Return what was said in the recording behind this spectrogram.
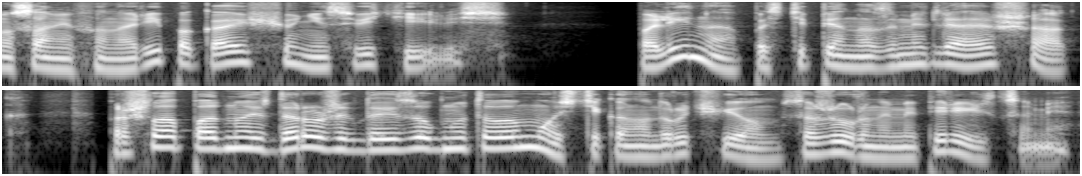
но сами фонари пока еще не светились. Полина, постепенно замедляя шаг, прошла по одной из дорожек до изогнутого мостика над ручьем с ажурными перильцами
